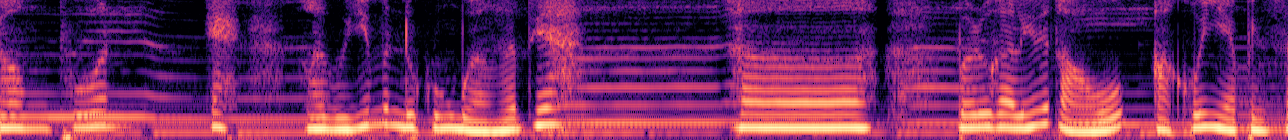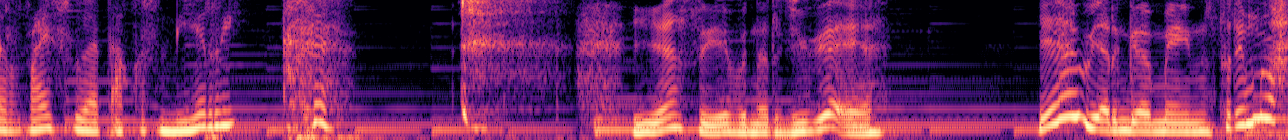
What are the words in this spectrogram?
Ya ampun. Eh, lagunya mendukung banget ya. Eh, baru kali ini tahu aku nyiapin surprise buat aku sendiri. Iya sih, bener juga ya. Ya biar nggak mainstream lah.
